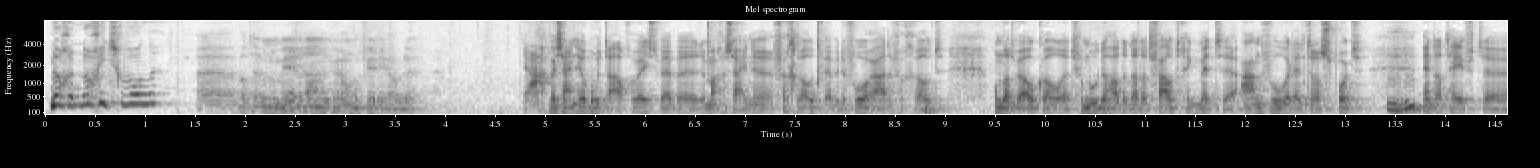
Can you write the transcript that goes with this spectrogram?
Nog, nog iets gevonden? Eh, wat hebben we nog meer gedaan in de coronaperiode? Ja, we zijn heel brutaal geweest. We hebben de magazijnen vergroot, we hebben de voorraden vergroot. Omdat we ook al het vermoeden hadden dat het fout ging met eh, aanvoer en transport. En dat heeft eh,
